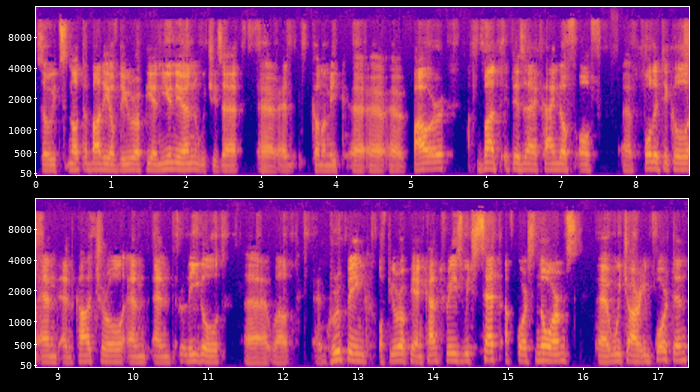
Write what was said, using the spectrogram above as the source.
So it's not a body of the European Union, which is a, an economic uh, uh, uh, power, but it is a kind of of political and and cultural and and legal well grouping of European countries, which set, of course, norms which are important.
